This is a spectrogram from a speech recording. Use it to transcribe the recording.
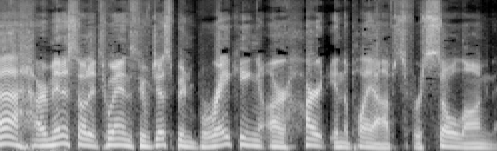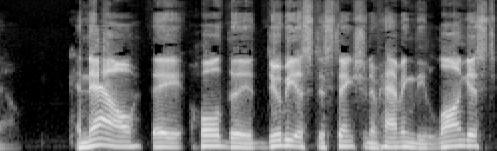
uh, our Minnesota Twins who've just been breaking our heart in the playoffs for so long now. And now they hold the dubious distinction of having the longest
